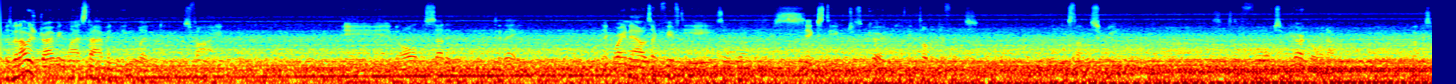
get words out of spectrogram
Because when I was driving last time in England, it was fine. And all of a sudden, today, like right now, it's like 58, so we're up to 60, which is good. You can tell the difference, at least on the screen. 64, so we are going up. Okay, so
